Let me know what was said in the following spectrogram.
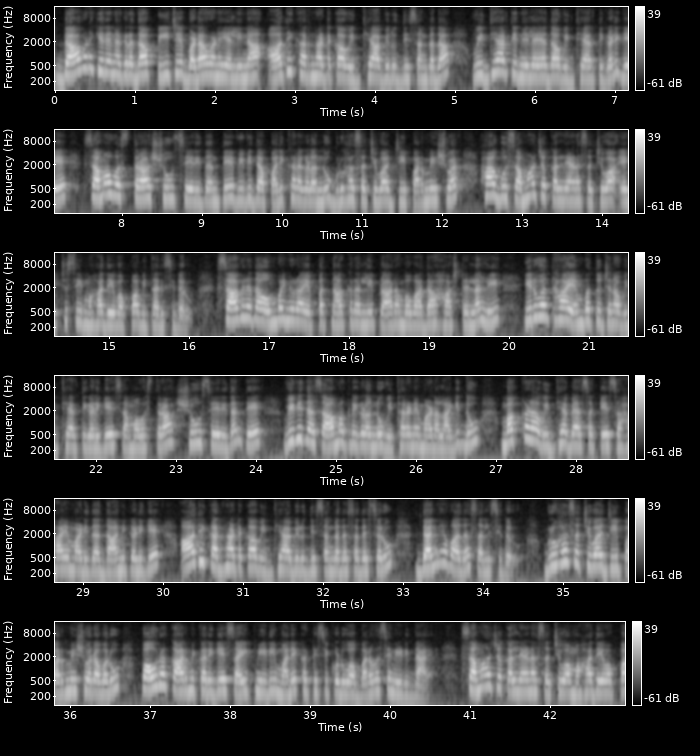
ದಾವಣಗೆರೆ ನಗರದ ಪಿಜೆ ಬಡಾವಣೆಯಲ್ಲಿನ ಆದಿ ಕರ್ನಾಟಕ ವಿದ್ಯಾಭಿವೃದ್ಧಿ ಸಂಘದ ವಿದ್ಯಾರ್ಥಿ ನಿಲಯದ ವಿದ್ಯಾರ್ಥಿಗಳಿಗೆ ಸಮವಸ್ತ್ರ, ಶೂ ಸೇರಿದಂತೆ ವಿವಿಧ ಪರಿಕರಗಳನ್ನು ಗೃಹ ಸಚಿವ ಜಿ ಪರಮೇಶ್ವರ್ ಹಾಗೂ ಸಮಾಜ ಕಲ್ಯಾಣ ಸಚಿವ ಎಚ್ ಸಿ ಮಹದೇವಪ್ಪ ವಿತರಿಸಿದರು. ಸಾವಿರದ ಒಂಬೈನೂರ ಎಪ್ಪತ್ನಾಲ್ಕರಲ್ಲಿ ಪ್ರಾರಂಭವಾದ ಹಾಸ್ಟೆಲ್ನಲ್ಲಿ ಇರುವಂತಹ ಎಂಬತ್ತು ಜನ ವಿದ್ಯಾರ್ಥಿಗಳಿಗೆ ಸಮವಸ್ತ್ರ, ಶೂ ಸೇರಿದಂತೆ ವಿವಿಧ ಸಾಮಗ್ರಿಗಳನ್ನು ವಿತರಣೆ ಮಾಡಲಾಗಿದ್ದು, ಮಕ್ಕಳ ವಿದ್ಯಾಭ್ಯಾಸಕ್ಕೆ ಸಹಾಯ ಮಾಡಿದ ದಾನಿಗಳಿಗೆ ಆದಿ ಕರ್ನಾಟಕ ವಿದ್ಯಾಭಿವೃದ್ಧಿ ಸಂಘದ ಸದಸ್ಯರು ಧನ್ಯವಾದ ಸಲ್ಲಿಸಿದರು. ಗೃಹ ಸಚಿವ ಜಿ ಪರಮೇಶ್ವರ್ ಅವರು ಪೌರ ಕಾರ್ಮಿಕರಿಗೆ ಸೈಟ್ ನೀಡಿ ಮನೆ ಕಟ್ಟಿಸಿಕೊಡುವ ಭರವಸೆ ನೀಡಿದ್ದಾರೆ. ಸಮಾಜ ಕಲ್ಯಾಣ ಸಚಿವ ಮಹಾದೇವಪ್ಪ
